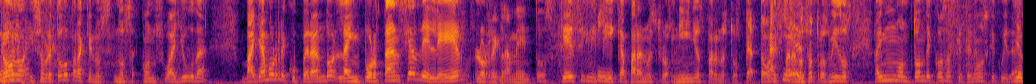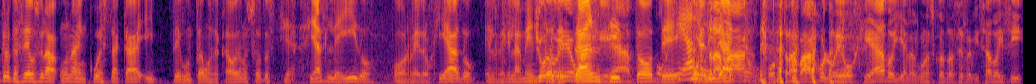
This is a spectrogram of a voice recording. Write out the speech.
no, no, y sobre todo para que nos, nos, con su ayuda vayamos recuperando la importancia de leer los reglamentos, qué significa para nuestros niños, para nuestros peatones, para nosotros mismos. Hay un montón de cosas que tenemos que cuidar. Yo creo que hacemos una, una encuesta acá y preguntamos a cada uno de nosotros si, has leído o redrojeado el reglamento de tránsito de por trabajo, por trabajo lo he ojeado y en algunas cosas las he revisado. Ahí sí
